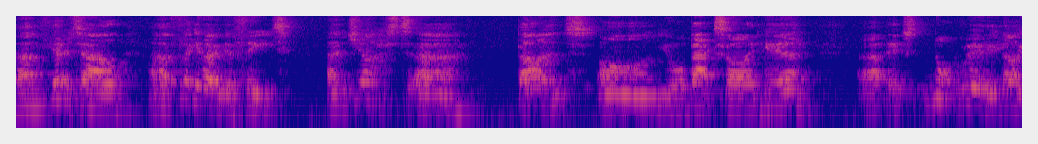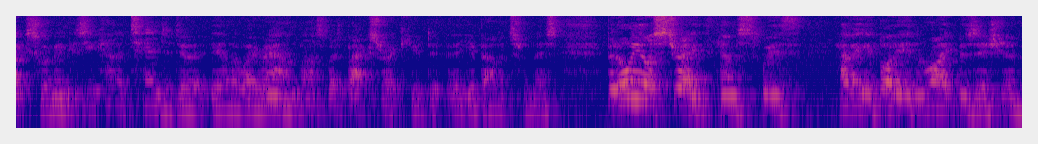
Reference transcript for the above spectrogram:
Um, get a towel, uh, flick it over your feet and just uh, balance on your backside here. Uh, it's not really like swimming because you kind of tend to do it the other way around. I suppose backstroke you, do, uh, you balance from this. But all your strength comes with having your body in the right position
